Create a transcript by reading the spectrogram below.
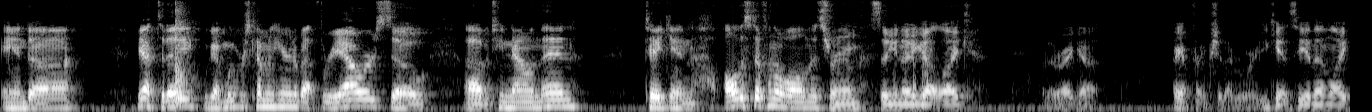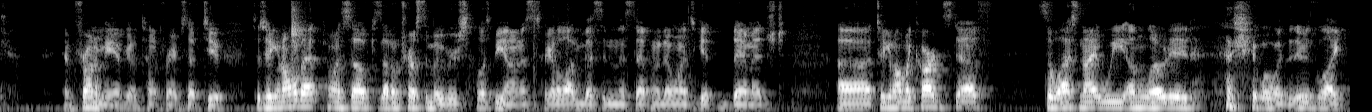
and uh, yeah, today we got movers coming here in about three hours. So uh, between now and then, taking all the stuff on the wall in this room. So you know you got like whatever I got. I got frame shit everywhere. You can't see, and then like in front of me, I've got a ton of frame stuff too. So taking all that to myself because I don't trust the movers. Let's be honest. I got a lot invested in this stuff, and I don't want it to get damaged. Uh, taking all my card stuff. So last night we unloaded. shit, what was it? It was like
